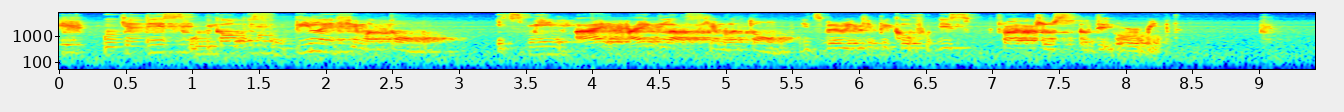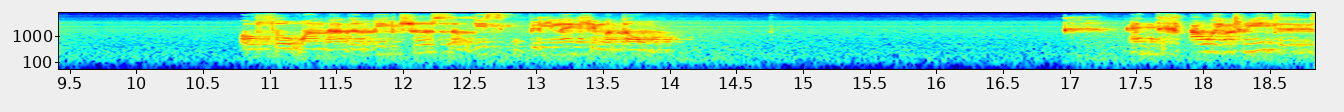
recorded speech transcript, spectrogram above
we get this, we call this hematome. It's mean eye, eyeglass hematome. It's very typical for these fractures of the orbit. Also one other pictures of this Brillen. And how we treated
